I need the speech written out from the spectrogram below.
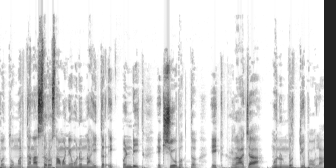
पण तो मरताना सर्वसामान्य म्हणून नाही तर एक पंडित एक शिवभक्त एक राजा म्हणून मृत्यू पावला.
